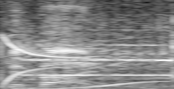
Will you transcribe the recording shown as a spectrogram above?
Goodbye.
